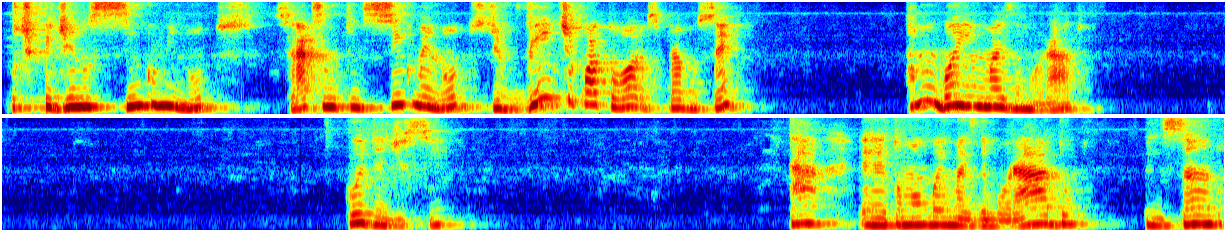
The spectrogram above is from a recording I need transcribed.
Estou te pedindo cinco minutos. Será que você não tem cinco minutos de 24 horas para você? Toma um banho mais demorado. Cuide de si. Tá? É, tomar um banho mais demorado, pensando.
